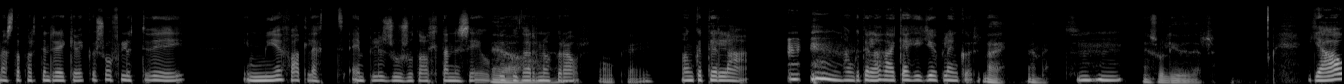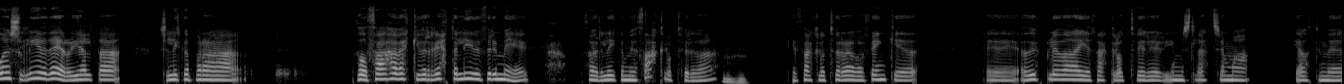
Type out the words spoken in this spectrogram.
mestapartin Reykjavík og svo fluttum við í, í mjög fallegt einbílishús út á Altanesi og byggum Já, þar í nokkur já. ár Ok. Þangar til að þangar til að það gekk ekki upp lengur Nei, einmitt. mm Eins og lífið er. Já, eins og lífið er og ég held að sem líka bara þó það hafi ekki verið rétt að lífi fyrir mig þá er ég líka mjög þakklátt fyrir það Mm ég er þakklátt fyrir að hafa fengið e, að upplifa það, ég er þakklátt fyrir ímislegt sem að ég átti með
